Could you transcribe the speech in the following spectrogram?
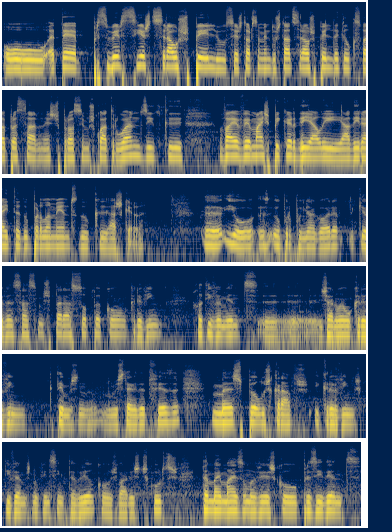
ou até perceber se este será o espelho, se este orçamento do Estado será o espelho daquilo que se vai passar nestes próximos quatro anos e que vai haver mais picardia ali à direita do Parlamento do que à esquerda. Uh, eu, eu propunha agora que avançássemos para a sopa com cravinho, relativamente, uh, já não é um cravinho que temos no, no, Ministério da Defesa, mas pelos cravos e cravinhos que tivemos no 25 de Abril, com os vários discursos, também mais uma vez com o Presidente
